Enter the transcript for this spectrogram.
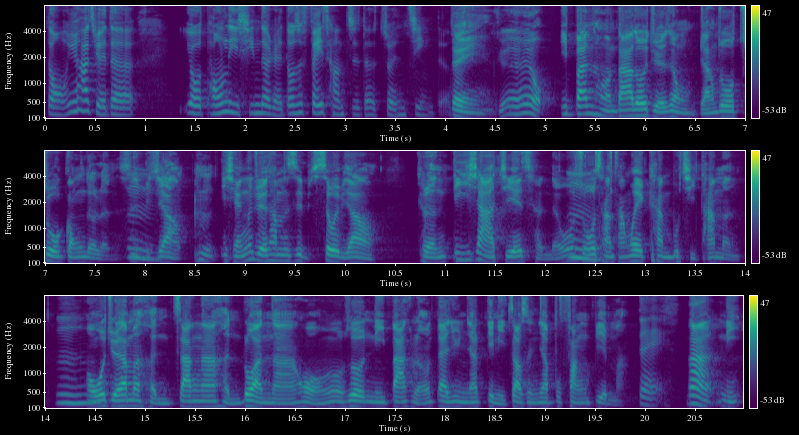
动，因为他觉得。有同理心的人都是非常值得尊敬的。对，因为一般可能大家都觉得这种，比方说做工的人是比较，以前都觉得他们是社会比较可能低下阶层的，或者说常常会看不起他们。嗯，我觉得他们很脏啊，很乱啊，或者说泥巴可能带进人家店里，造成人家不方便嘛。对，那你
